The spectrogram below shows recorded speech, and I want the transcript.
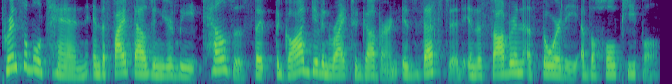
Principle 10 in the 5,000 year leap tells us that the God given right to govern is vested in the sovereign authority of the whole people.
